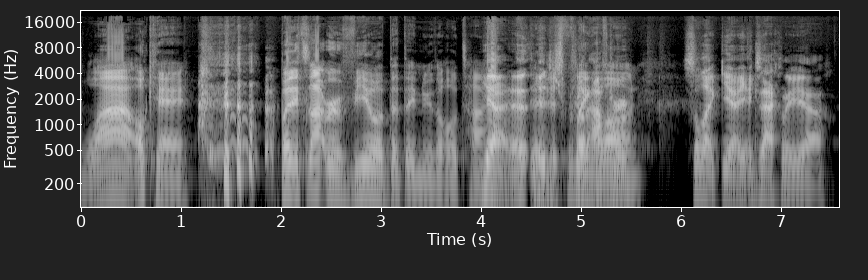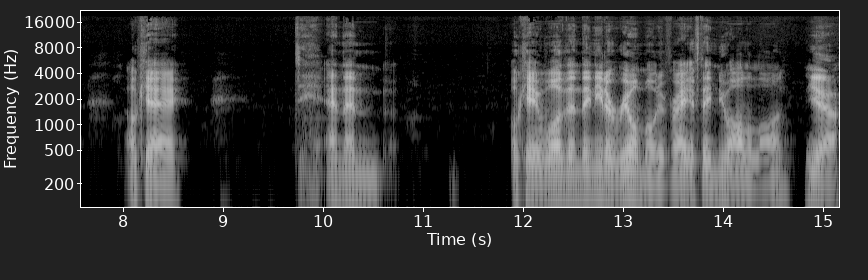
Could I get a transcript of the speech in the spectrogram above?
Wow. Okay. but it's not revealed that they knew the whole time. Yeah, it- they're it just just playing after- along. So like, yeah, exactly, yeah. Okay. And then, okay, well then they need a real motive, right? If they knew all along, Yeah.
